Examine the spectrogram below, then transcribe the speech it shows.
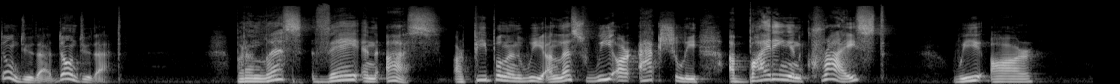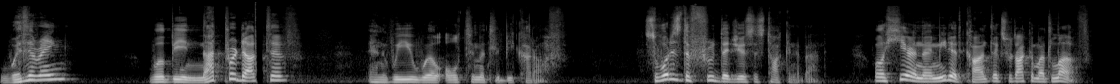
Don't do that. Don't do that. But unless they and us, our people and we, unless we are actually abiding in Christ, we are withering will be not productive and we will ultimately be cut off. So, what is the fruit that Jesus is talking about? Well, here in the immediate context, we're talking about love.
